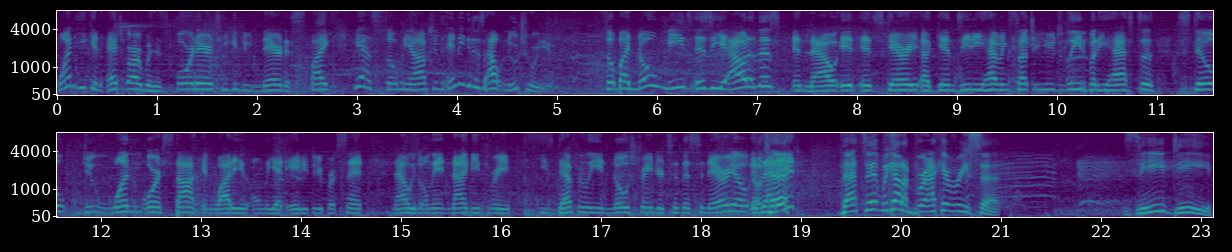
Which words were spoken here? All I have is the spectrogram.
one, he can edge guard with his forward airs. He can do nair to spike. He has so many options, and he can just out neutral you. So by no means is he out of this. And now it is scary again. ZD having such a huge lead, but he has to still do one more stock. And Wadi is only at 83%. Now he's only at 93. He's definitely no stranger to this scenario. Is No that tech. it? That's it. We got a bracket reset. ZD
